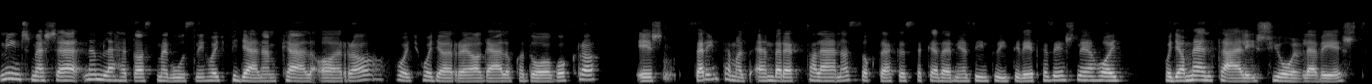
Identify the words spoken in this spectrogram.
nincs mese, nem lehet azt megúszni, hogy figyelnem kell arra, hogy hogyan reagálok a dolgokra, és szerintem az emberek talán azt szokták összekeverni az intuitív étkezésnél, hogy, hogy a mentális jól levést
